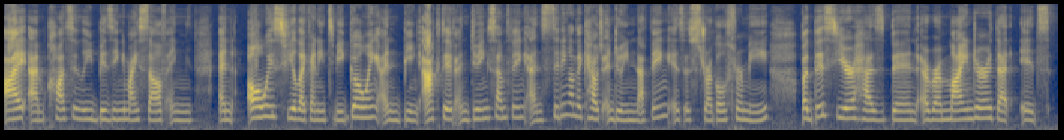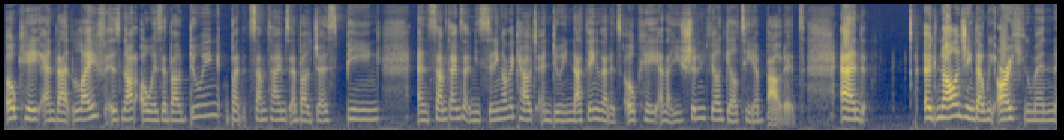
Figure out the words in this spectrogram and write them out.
I am constantly busying myself and and always feel like I need to be going and being active and doing something and sitting on the couch and doing nothing is a struggle for me. But this year has been a reminder that it's okay and that life is not always about doing, but it's sometimes about just being. And sometimes that means sitting on the couch and doing nothing, that it's okay and that you shouldn't feel guilty about it. And acknowledging that we are human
